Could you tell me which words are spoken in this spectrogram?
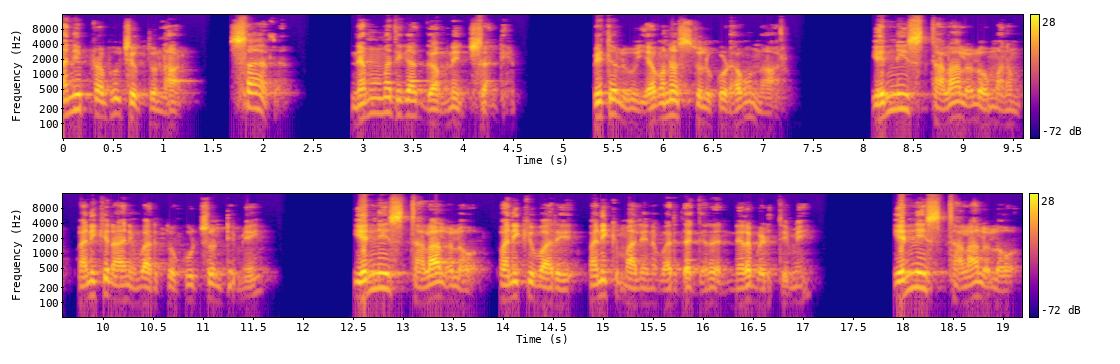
అని ప్రభు చెప్తున్నాడు సార్ నెమ్మదిగా గమనించండి. బిడ్డలు యవనస్తులు కూడా ఉన్నారు. ఎన్ని స్థలాలలో మనం పనికిరాని వారితో కూర్చుంటిమి ఎన్ని స్థలాలలో పనికి వారి పనికి మాలిన వారి దగ్గర నిలబెడితేమి ఎన్ని స్థలాలలో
